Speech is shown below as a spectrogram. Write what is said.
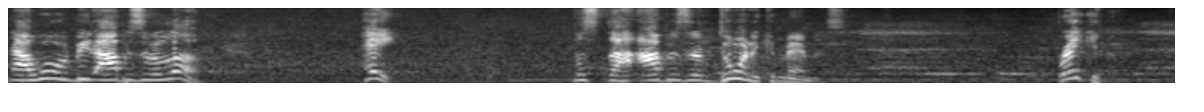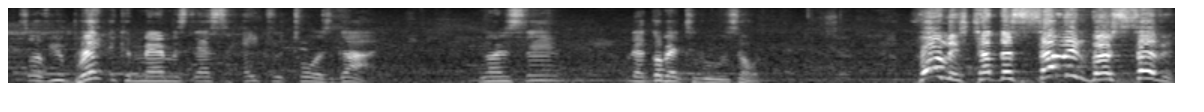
Now, what would be the opposite of love? Hate. What's the opposite of doing the commandments? Breaking them. So if you break the commandments, that's hatred towards God. You understand? Now go back to what we was told. Romans chapter 7, verse 7.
